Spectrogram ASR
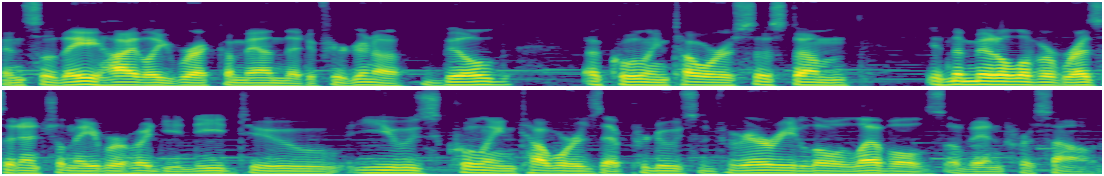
And so they highly recommend that if you're going to build a cooling tower system in the middle of a residential neighborhood, you need to use cooling towers that produce very low levels of infrasound.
